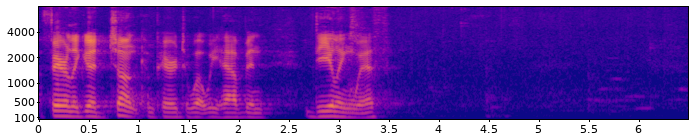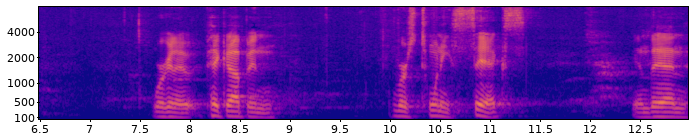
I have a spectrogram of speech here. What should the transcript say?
A fairly good chunk compared to what we have been dealing with. We're going to pick up in verse 26 and then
